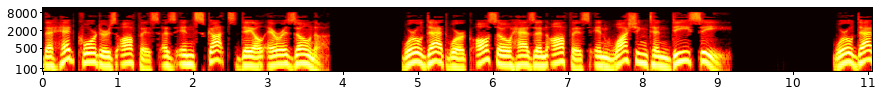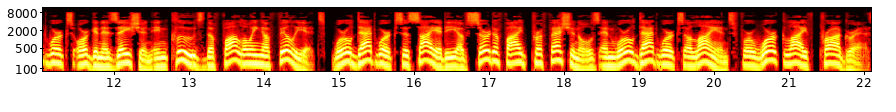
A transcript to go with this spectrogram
the headquarters office is in Scottsdale, Arizona. WorldAtWork also has an office in Washington, D.C., WorldAtWork's organization includes the following affiliates, WorldAtWork Society of Certified Professionals and WorldAtWorks Alliance for Work-Life Progress.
